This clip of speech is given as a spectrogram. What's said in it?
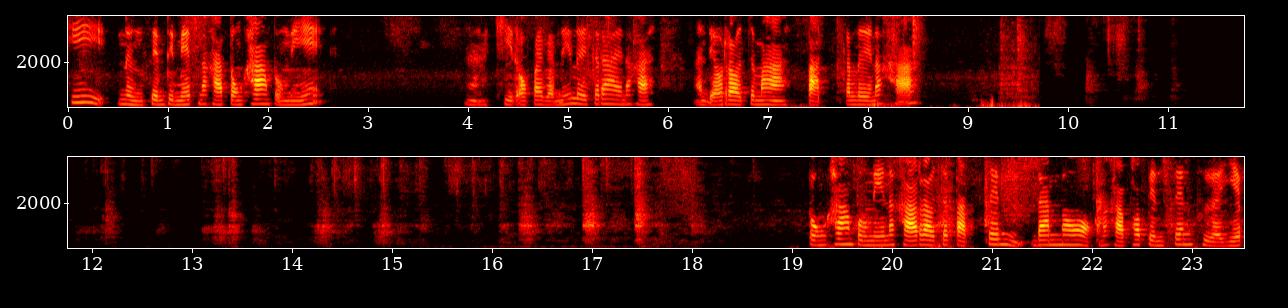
ที่1เซนติเมตรนะคะ ตรงข้างตรงนี้ขีดออกไปแบบนี้เลยก็ได้นะคะะเดี๋ยวเราจะมาตัดกันเลยนะคะ ตรงข้างตรงนี้นะคะ เราจะตัดเส้นด้านนอกนะคะ เพราะเป็นเส้นเผื่อเย็บ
